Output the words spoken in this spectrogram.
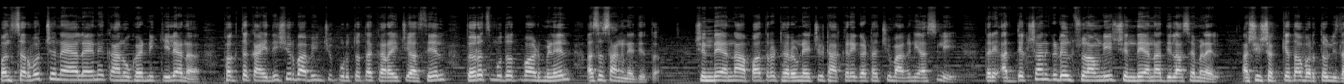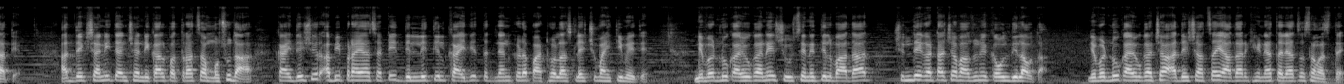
पण सर्वोच्च न्यायालयाने कानउघाडणी केल्यानं फक्त कायदेशीर बाबींची पूर्तता करायची असेल तरच मुदतवाढ मिळेल असं सांगण्यात येतं. शिंदे यांना अपात्र ठरवण्याची ठाकरे गटाची मागणी असली तरी अध्यक्षांकडील सुनावणीत शिंदे यांना दिलासा मिळेल अशी शक्यता वर्तवली जाते. अध्यक्षांनी त्यांच्या निकालपत्राचा मसुदा कायदेशीर अभिप्रायासाठी दिल्लीतील कायदे तज्ज्ञांकडे पाठवला असल्याची माहिती मिळते. निवडणूक आयोगाने शिवसेनेतील वादात शिंदे गटाच्या बाजूने कौल दिला होता. निवडणूक आयोगाच्या आदेशाचाही आधार घेण्यात आल्याचं समजतंय.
